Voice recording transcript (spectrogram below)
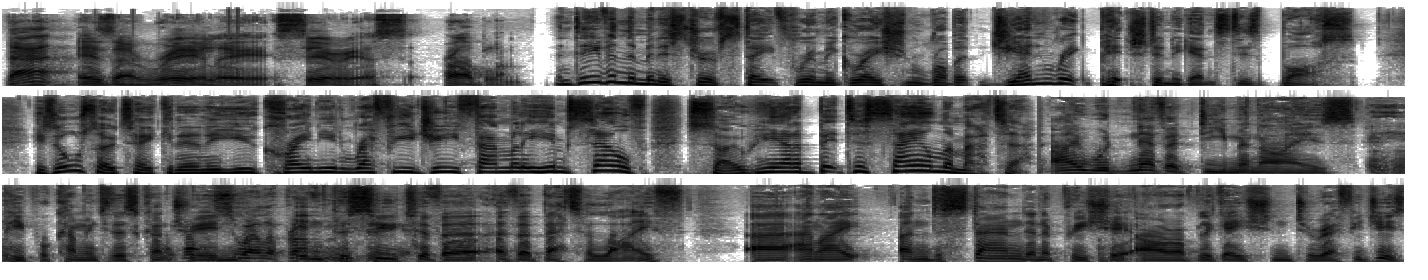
That is a really serious problem. And even the Minister of State for Immigration, Robert Jenrick, pitched in against his boss. He's also taken in a Ukrainian refugee family himself, so he had a bit to say on the matter. I would never demonize people coming to this country in, in pursuit of a, of a better life. Uh, and I understand and appreciate our obligation to refugees.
